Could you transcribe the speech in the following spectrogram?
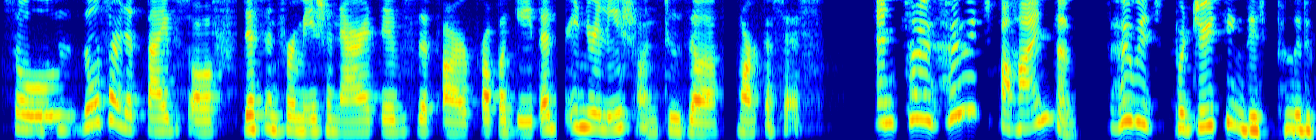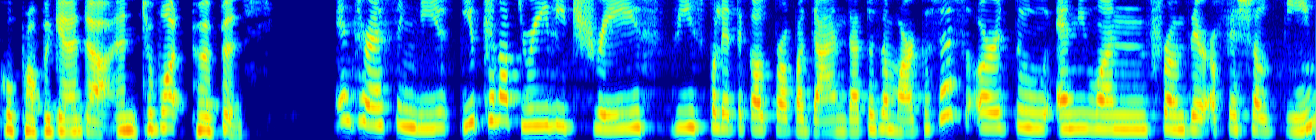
So, those are the types of disinformation narratives that are propagated in relation to the Marcoses. And so, who's behind them? Who is producing this political propaganda and to what purpose? Interestingly, you cannot really trace these political propaganda to the Marcoses or to anyone from their official team.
